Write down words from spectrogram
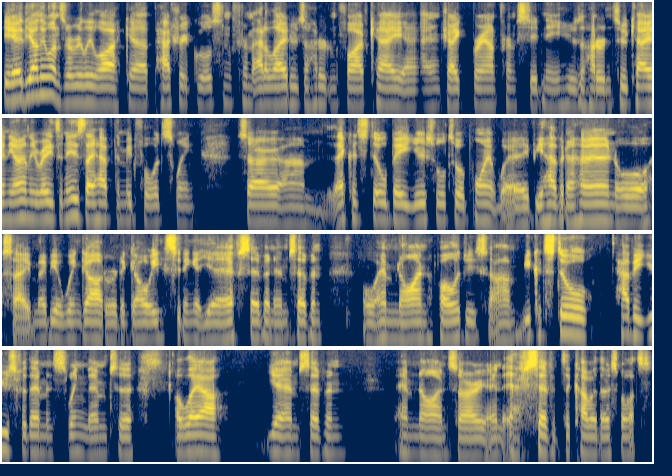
Yeah, the only ones I really like uh, Patrick Wilson from Adelaide, who's 105k, and Jake Brown from Sydney, who's 102k. And the only reason is they have the mid forward swing, so um, they could still be useful to a point where if you have an Ahern or say maybe a Wingard or a De Goey sitting at yeah F7, M7 or M9, apologies, um, you could still have a use for them and swing them to allow yeah M7, M9, sorry, and F7 to cover those spots.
